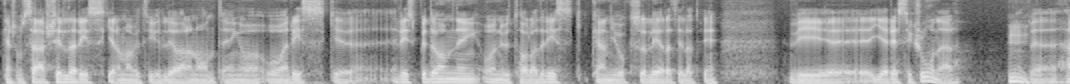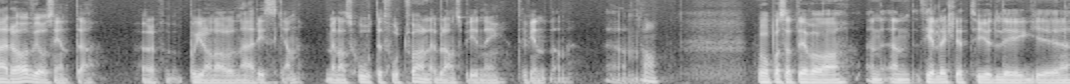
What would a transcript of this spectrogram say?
kanske om särskilda risker om man vill tydliggöra någonting och, och en risk, eh, riskbedömning och en uttalad risk kan ju också leda till att vi, vi ger restriktioner. Mm. Vi, här rör vi oss inte för, på grund av den här risken, medan hotet fortfarande är brandspridning till vinden. Ehm, Ja. Jag hoppas att det var en, en tillräckligt tydlig eh,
